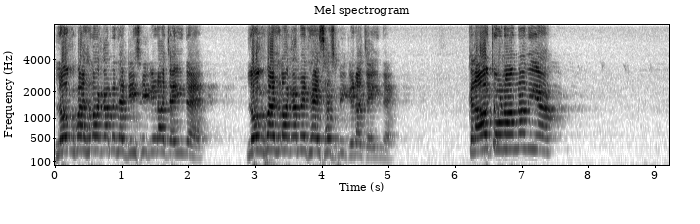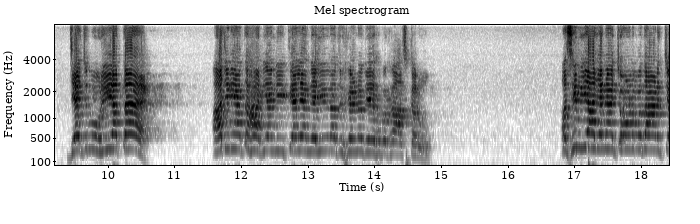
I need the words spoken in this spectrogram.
ਲੋਕ ਫੈਸਲਾ ਕਰਨ ਇੱਥੇ ਡੀਸੀ ਕਿਹੜਾ ਚਾਹੀਦਾ ਲੋਕ ਫੈਸਲਾ ਕਰਨ ਇੱਥੇ ਐਸਐਸਪੀ ਕਿਹੜਾ ਚਾਹੀਦਾ ਕਰਾਓ ਚੋਣਾਂ ਉਹਨਾਂ ਦੀਆਂ। ਜੇ ਜਮਹੂਰੀਅਤ ਹੈ ਆ ਜਿਹੜੀਆਂ ਤੁਹਾਡੀਆਂ ਨੀਤੀਆਂ ਲਿਆਂਦੇ ਜਿਹਦੇ ਨਾਲ ਤੁਸੀਂ ਇਹਨੂੰ ਦੇਸ਼ ਵਿਕਾਸ ਕਰੋ। ਅਸੀਂ ਵੀ ਆ ਜਾਣਾ ਚੋਣ ਮੈਦਾਨ 'ਚ।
